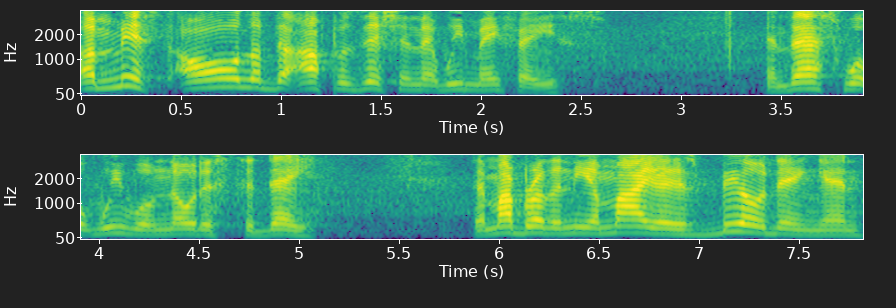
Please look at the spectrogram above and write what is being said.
amidst all of the opposition that we may face. And that's what we will notice today. That my brother Nehemiah is building and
